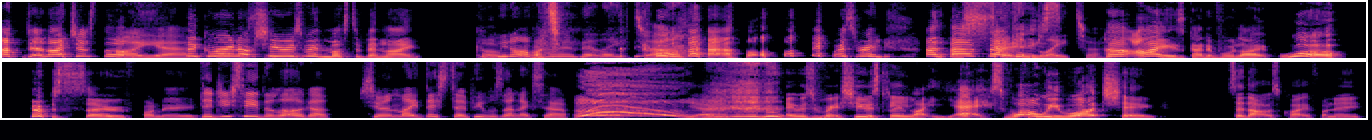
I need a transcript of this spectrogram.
and I just thought, Oh yeah. the grown up she was with must have been like, Could "Oh we not God." come a bit later? what the hell? it was really and a her second face, later. her eyes kind of were like, "Whoa!" It was so funny. Did you see the little girl? She went like this to people sat next to her. Yeah. it was she was clearly like yes what are we watching so that was quite funny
